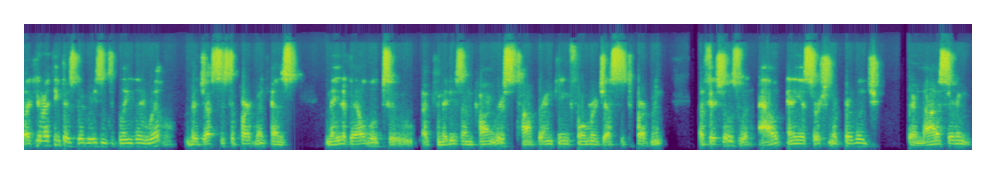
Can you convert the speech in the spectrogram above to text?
But here I think there's good reason to believe they will. The Justice Department has made available to uh, committees on Congress top ranking former Justice Department officials without any assertion of privilege. They're not asserting,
